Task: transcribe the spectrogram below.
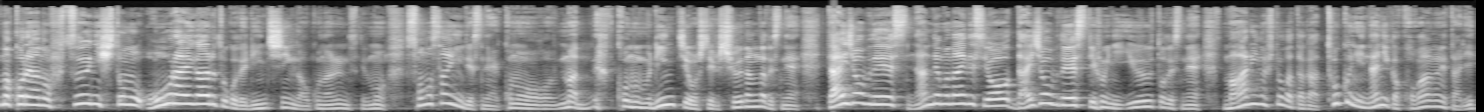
まあ、これあの、普通に人の往来があるところでリンチシーンが行われるんですけども、その際にですね、この、まあ、このリンチをしている集団がですね、大丈夫です。何でもないですよ。大丈夫ですっていう風に言うとですね、周りの人方が特に何か拒めたり、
